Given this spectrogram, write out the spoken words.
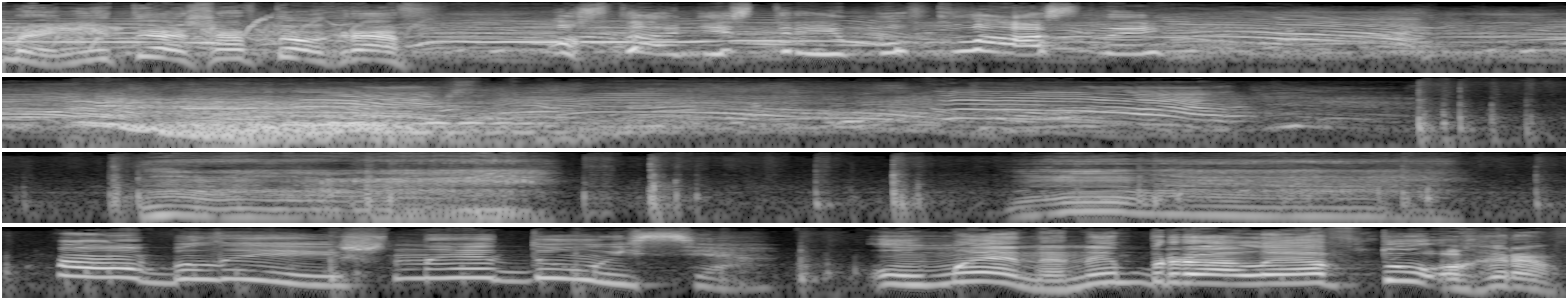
Мені теж автограф. Останній стрім був класний! Дуйся. У мене не брали автограф.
